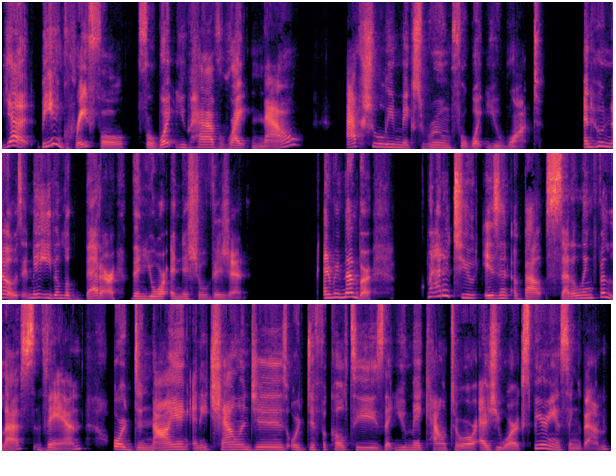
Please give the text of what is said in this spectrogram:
Yet, being grateful for what you have right now actually makes room for what you want. And who knows, it may even look better than your initial vision. And remember, gratitude isn't about settling for less than or denying any challenges or difficulties that you may counter or as you are experiencing them.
